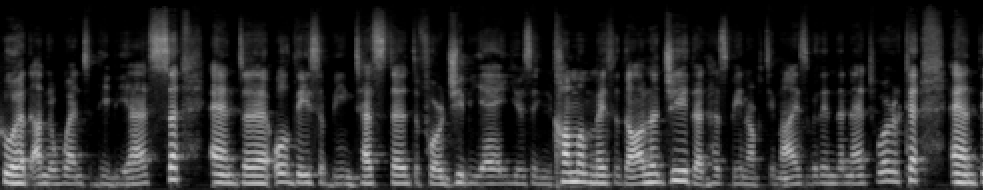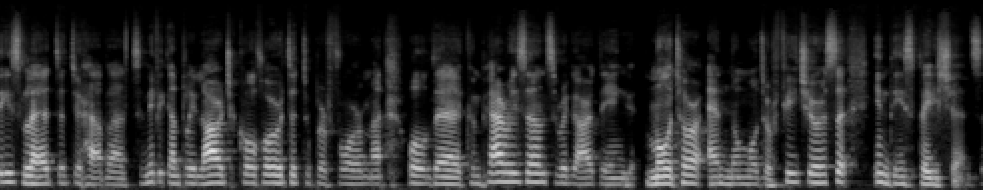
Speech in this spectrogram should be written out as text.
who had underwent DBS. And uh, all these have been tested for GBA using common methodology that has been optimized within the network. And this led to have a significantly large cohort to perform all the comparisons regarding motor and non-motor features in these patients.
